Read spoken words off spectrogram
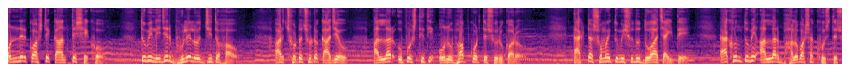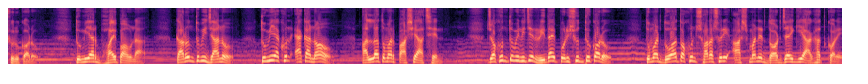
অন্যের কষ্টে কাঁদতে শেখো, তুমি নিজের ভুলে লজ্জিত হও, আর ছোট ছোট কাজেও আল্লাহর উপস্থিতি অনুভব করতে শুরু করো। একটা সময় তুমি শুধু দোয়া চাইতে, এখন তুমি আল্লাহর ভালোবাসা খুঁজতে শুরু করো। তুমি আর ভয় পাও না, কারণ তুমি জানো, তুমি এখন একা নও, আল্লাহ তোমার পাশে আছেন। যখন তুমি নিজের হৃদয় পরিশুদ্ধ করো, তোমার দোয়া তখন সরাসরি আসমানের দরজায় গিয়ে আঘাত করে।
